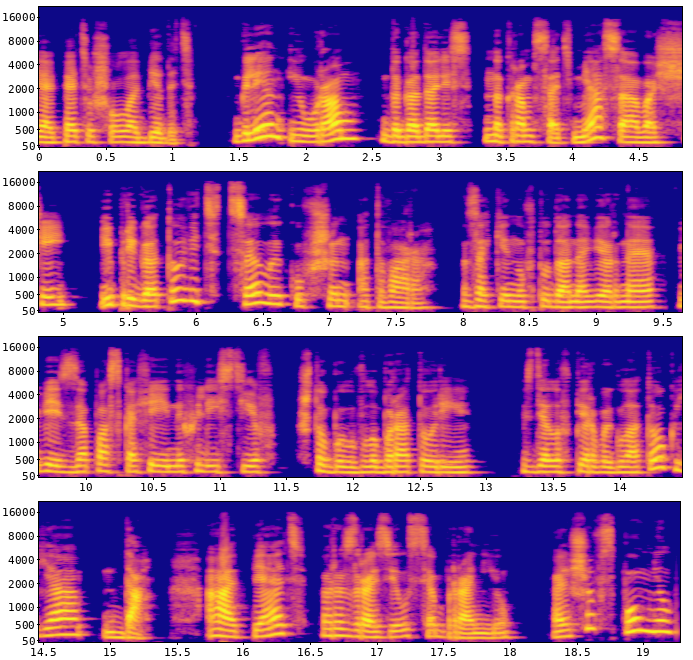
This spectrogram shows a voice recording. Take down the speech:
и опять ушел обедать. Глен и Урам догадались накромсать мясо, овощей и приготовить целый кувшин отвара, закинув туда, наверное, весь запас кофейных листьев, что был в лаборатории. Сделав первый глоток, я «да», а опять разразился бранью. А еще вспомнил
